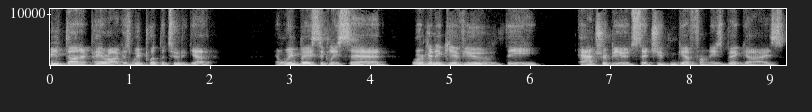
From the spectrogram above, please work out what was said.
We've done at Payrock is we put the two together. And we basically said, we're going to give you the attributes that you can get from these big guys,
